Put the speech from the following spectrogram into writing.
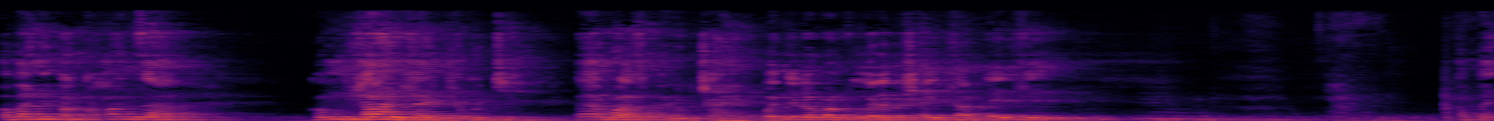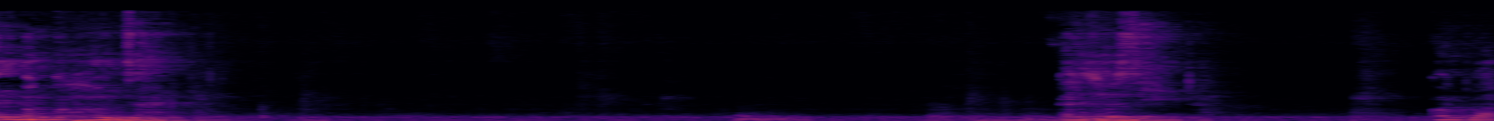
abanye bakhonza ngomdlandla nje ukuthi bayakwazi phela ukujayiva bonile bangqokela beshaya indlala endlini abanye bakhonza ngalezo zinto kodwa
